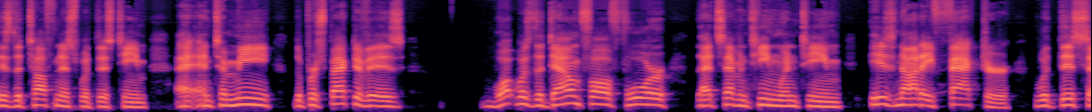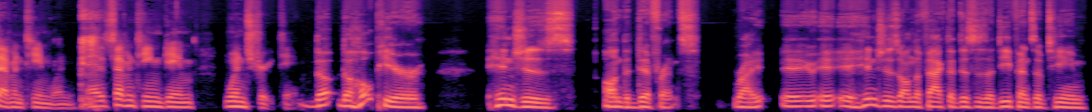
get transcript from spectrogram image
is the toughness with this team. And, and to me, the perspective is what was the downfall for that 17 win team is not a factor with this 17 win, uh, 17 game win streak team. The the hope here hinges on the difference, right? It, it, it, hinges on the fact that this is a defensive team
